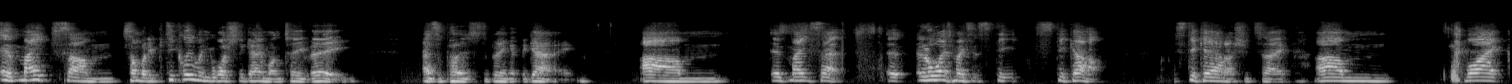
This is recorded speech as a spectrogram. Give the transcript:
it makes um somebody, particularly when you watch the game on TV, as opposed to being at the game, um, it makes that it, it always makes it stick stick up, stick out, I should say. Um, like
